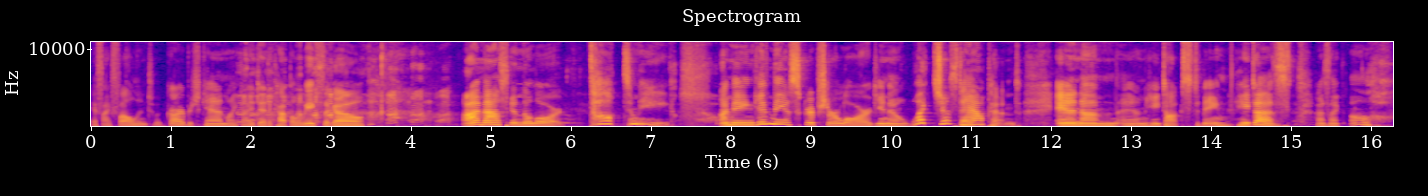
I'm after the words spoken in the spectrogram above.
if I fall into a garbage can like I did a couple of weeks ago, I'm asking the Lord, talk to me. I mean, give me a scripture, Lord. You know what just happened, and um, and He talks to me. He does. I was like, oh,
